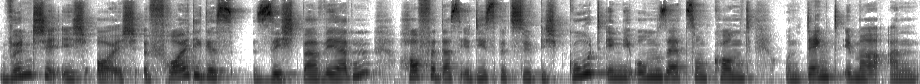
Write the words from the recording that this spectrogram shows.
wünsche ich euch freudiges Sichtbarwerden, hoffe, dass ihr diesbezüglich gut in die Umsetzung kommt und denkt immer an,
